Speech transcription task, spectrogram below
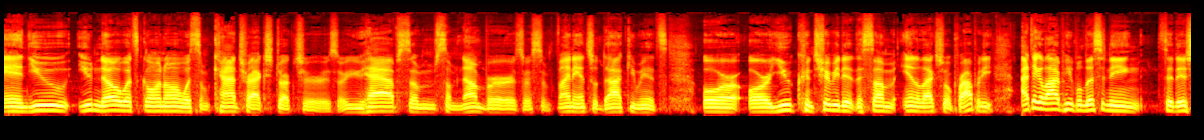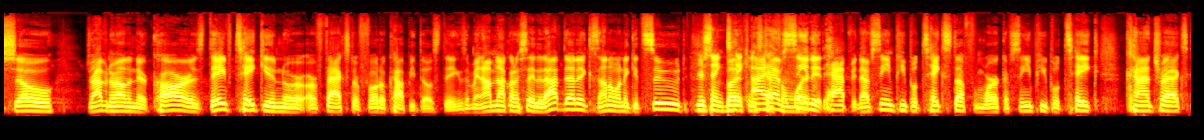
and you you know what's going on with some contract structures, or you have some some numbers or some financial documents, or or you contributed to some intellectual property. I think a lot of people listening to this show driving around in their cars, they've taken or, or faxed or photocopied those things. I mean, I'm not going to say that I've done it because I don't want to get sued. You're saying but taking I stuff have from seen work. it happen. I've seen people take stuff from work. I've seen people take contracts,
